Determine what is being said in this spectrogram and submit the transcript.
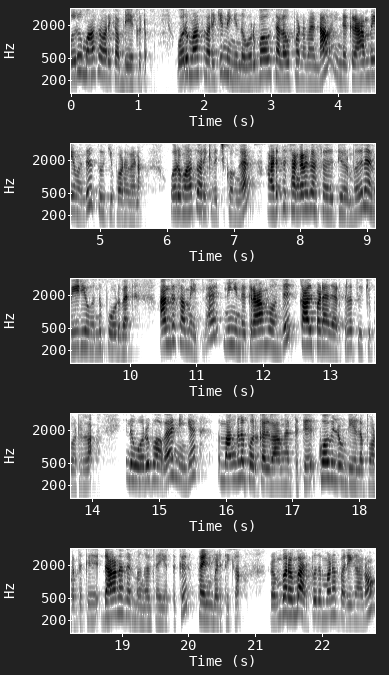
ஒரு மாதம் வரைக்கும் அப்படியே இருக்கட்டும். ஒரு மாதம் வரைக்கும் நீங்கள் இந்த ஒரு ரூபாவும் செலவு பண்ண வேண்டாம். இந்த கிராம்பையும் வந்து தூக்கி போட வேணாம். ஒரு மாதம் வரைக்கும் வச்சுக்கோங்க. அடுத்து சங்கடகர சதுர்த்தி வரும்போது நான் வீடியோ வந்து போடுவேன். அந்த சமயத்தில் நீங்கள் இந்த கிராம்பை வந்து கால்படாத இடத்துல தூக்கி போட்டுடலாம். இந்த ஒரு ரூபாவை நீங்கள் மங்கள பொருட்கள் வாங்கிறதுக்கு கோவில் உண்டியலில் போடுறதுக்கு தான தர்மங்கள் செய்கிறதுக்கு பயன்படுத்திக்கலாம். ரொம்ப ரொம்ப அற்புதமான பரிகாரம்.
